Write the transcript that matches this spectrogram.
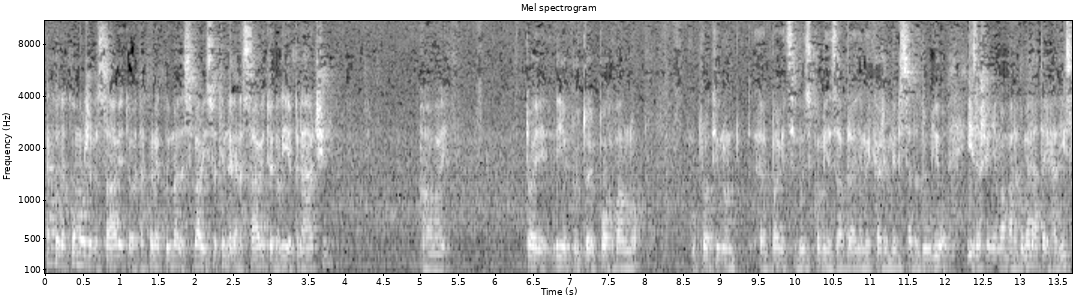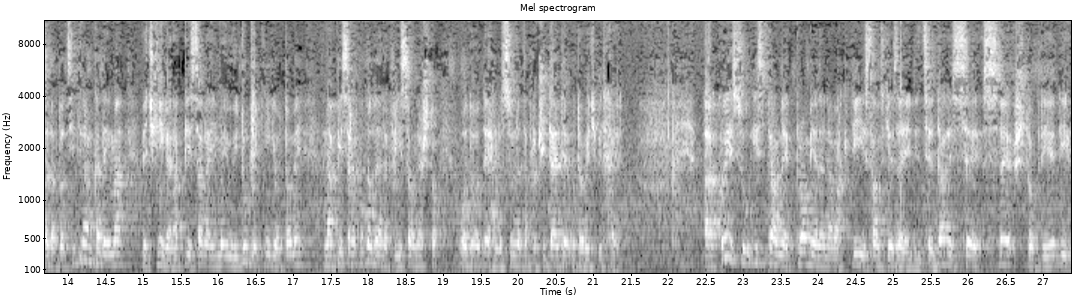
Tako da ko može da savjetuje, tako neko ima da se bavi s tim da ga nasavjetuje na lijep način, ovaj, to je lijepo i to je pohvalno u protivnom E, baviti se muzikom je zabranjeno i kažem ne bi sada dulio izrašenje vam argumenta i hadisa da to citiram kada ima već knjiga napisana imaju i druge knjige o tome napisane kako da je napisao nešto od, od ehlu sunneta pročitajte u tome će biti hajr A koje su ispravne promjene na vakti islamske zajednice? Da li se sve što vrijedi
